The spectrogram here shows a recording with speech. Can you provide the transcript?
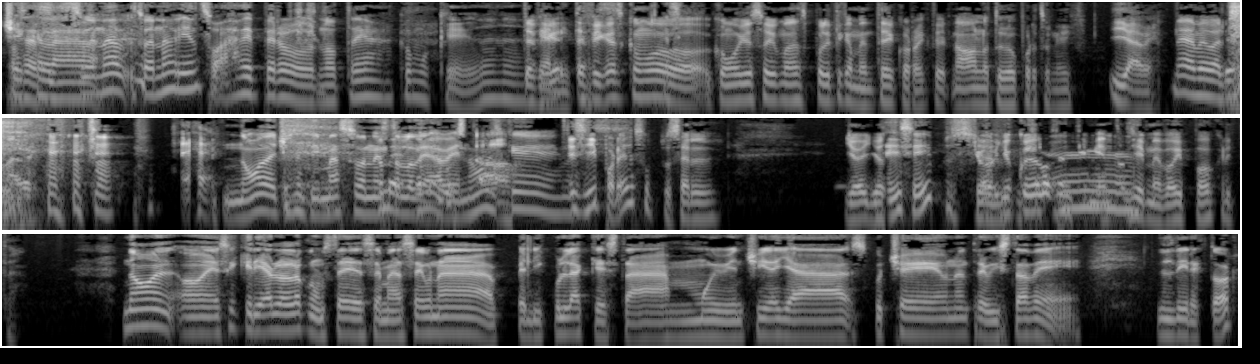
sea, suena, suena, bien suave, pero no trae como que. Ah, ¿Te, fijas, cómo, cómo, yo soy más políticamente correcto? No, no tuve oportunidad. Y Ave. me valió madre. no, de hecho sentí más honesto lo de Ave. No, es que. Sí, sí, por eso. Pues él. Yo, yo, sí, sí, pues yo, yo cuido los sentimientos y me voy hipócrita. No, es que quería hablarlo con ustedes. Se me hace una película que está muy bien chida. Ya escuché una entrevista de, del director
